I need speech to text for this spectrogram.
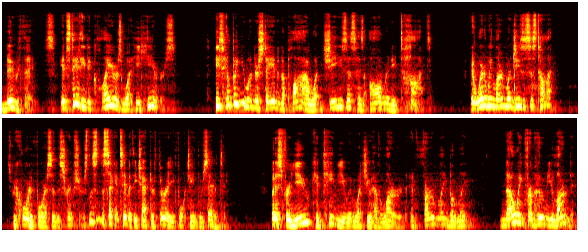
new things. Instead, He declares what He hears. He's helping you understand and apply what Jesus has already taught. And where do we learn what Jesus has taught? It's recorded for us in the scriptures. Listen to 2 Timothy chapter 3, 14 through 17. But as for you, continue in what you have learned and firmly believed, knowing from whom you learned it,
